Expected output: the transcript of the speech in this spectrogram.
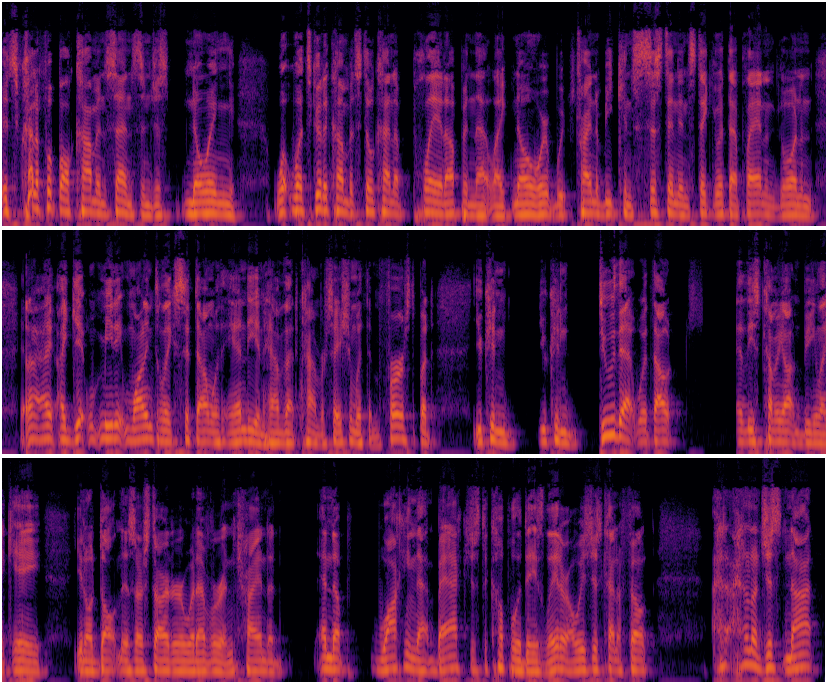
it's kind of football common sense and just knowing what what's going to come, but still kind of play it up in that like no, we're, we're trying to be consistent and sticking with that plan and going. And, and I, I get meeting wanting to like sit down with Andy and have that conversation with him first, but you can you can do that without at least coming out and being like, hey, you know, Dalton is our starter or whatever, and trying to end up walking that back just a couple of days later. I always just kind of felt, I, I don't know, just not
